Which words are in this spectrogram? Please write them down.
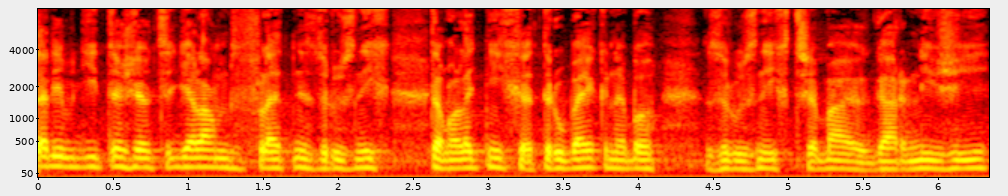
tady vidíte, že si dělám flétny z různých toaletních trubek nebo z různých třeba garniží.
